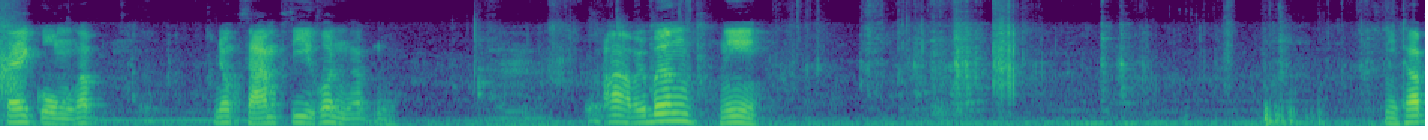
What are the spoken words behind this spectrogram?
ใช้กงครับ ยกสามสี่คนครับนี่อ่าไปเบิ้งนี่ นี่ครับ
